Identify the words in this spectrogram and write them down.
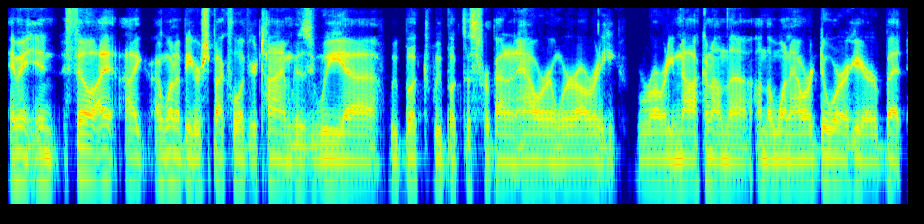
I mean, and Phil, I, I, I want to be respectful of your time because we uh we booked we booked this for about an hour and we're already we're already knocking on the on the one hour door here. But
